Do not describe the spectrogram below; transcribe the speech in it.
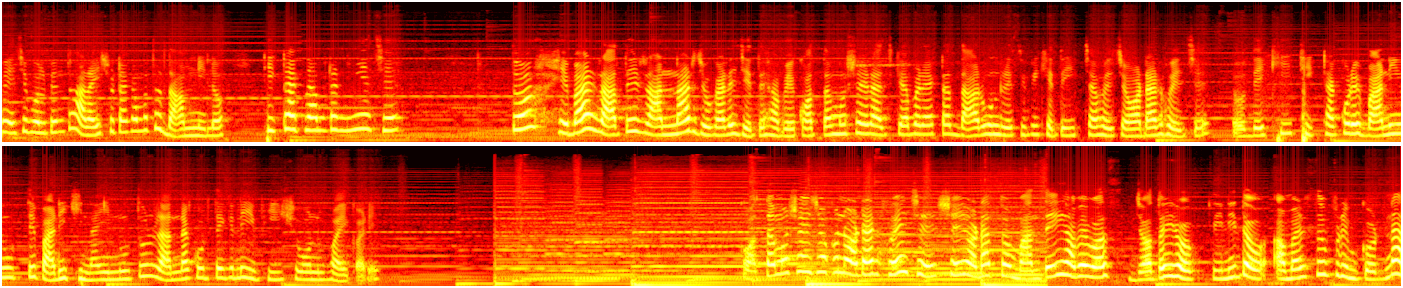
হয়েছে বলবেন তো? আড়াইশো টাকা মতো দাম নিল। ঠিকঠাক দামটা নিয়েছে। তো এবার রাতের রান্নার জোগাড়ে যেতে হবে। কর্তামশাইয়ের আজকে আবার একটা দারুণ রেসিপি খেতে ইচ্ছা হয়েছে অর্ডার হয়েছে। তো দেখি ঠিকঠাক করে বানিয়ে উঠতে পারি কি না এই নতুন রান্না করতে গেলেই ভীষণ ভয় করে। কর্তামশাই যখন অর্ডার হয়েছে, সেই অর্ডার তো মানতেই হবে বস যতই হোক, তিনি তো আমার সুপ্রিম কোর্ট না?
